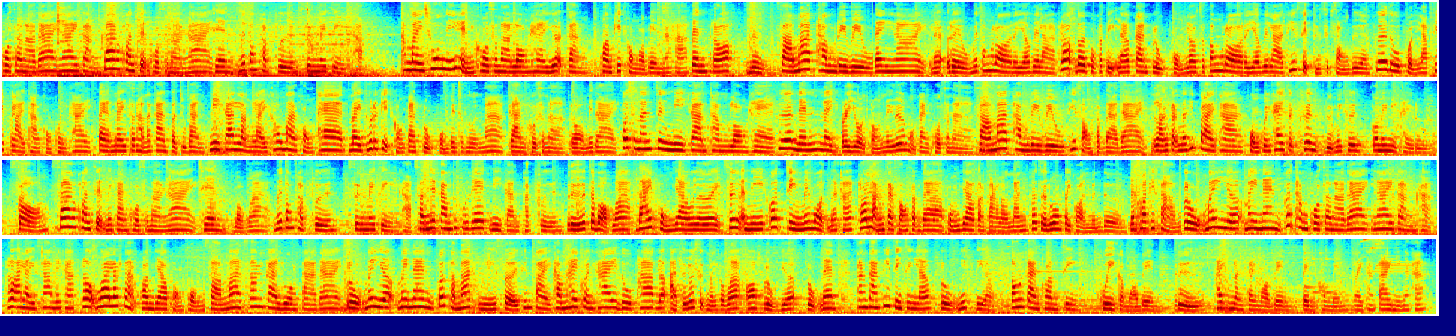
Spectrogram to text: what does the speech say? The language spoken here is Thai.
โฆษณาได้ง่ายจัง สร้างคอนเซ็ปต์โฆษณาง่าย เช่น ไม่ต้องพักฟื้นซึ่งไม่จริงค่ะ ทำไมช่วงนี้เห็นโฆษณาลองแฮร์เยอะจัง ความคิดของหมอเบนนะคะ เป็นเพราะ 1. สามารถทำรีวิวได้ง่าย และเร็วไม่ต้องรอระยะเวลา เพราะโดยปกติแล้วการปลูกผมเราจะต้องรอระยะเวลาที่ 10-12 เดือน เพื่อดูผลลัพธ์ที่ปลายทางของคนไข้ แต่ในสถานการณ์ปัจจุบันมีการหลั่งไหลเข้ามาของแพทย์ ในธุรกิจของการปลูกผมเป็นจำนวนมาก การโฆษณารอไม่ได้ เพราะฉะนั้นจึงมีการทำลองแฮร์เพื่อเน้นในประโยชน์ของในเรื่องของการโฆษณา สามารถทำรีวิวที่ 2 สัปดาห์ได้ หลังจากนั้นที่ปลายทาง ผมคนไข้จะขึ้นหรือไม่ขึ้นก็ไม่มีใครรู้ 2. สร้างคอนเซปต์ในการโฆษณาง่าย เช่น บอกว่าไม่ต้องพักฟื้น ซึ่งไม่จริงค่ะ สัญญกรรมทุกประเภทมีการพักฟื้น หรือจะบอกว่าได้ผมยาวเลย ซึ่งอันนี้ก็จริงไม่หมดนะคะ เพราะหลังจาก 2 สัปดาห์ผมยาวต่างๆ เหล่านั้นก็จะร่วงไปก่อนเหมือนเดิม และข้อที่ 3 ปลูกไม่เยอะไม่แน่นก็ทำโฆษณาได้ง่ายจังค่ะ เพราะอะไรทราบไหมคะ เพราะว่าลักษณะความยาวของผมสามารถสร้างการลวงตาได้ ปลูกไม่เยอะไม่แน่นก็สามารถหวีเสยขึ้นไปทำให้คนไข้ดูภาพแล้วอาจจะรู้สึกเหมือนกับว่าอ้อปลูกเยอะปลูกแน่นทั้งๆที่จริง ๆ แล้วปลูกนิดเดียว ต้องการความจริงคุยกับหมอเบน หรือให้กำลังใจหมอเบนเป็นคอมเมนต์ไว้ข้างใต้นี้นะคะ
